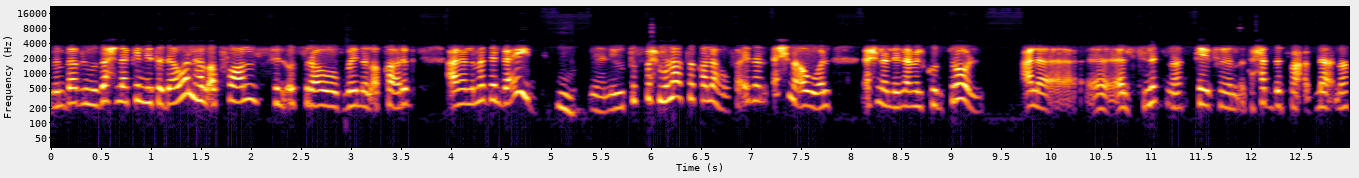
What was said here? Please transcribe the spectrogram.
من باب المزاح لكن يتداولها الأطفال في الأسرة وبين الأقارب على المدى البعيد م. يعني وتصبح ملاصقة له فإذا إحنا أول إحنا اللي نعمل كنترول على آه، ألسنتنا كيف نتحدث مع أبنائنا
